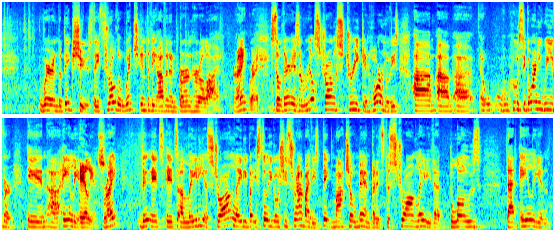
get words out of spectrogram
wearing the big shoes. They throw the witch into the oven and burn her alive. Right. Right. So there is a real strong streak in horror movies. Um, um, uh, who's Sigourney Weaver in uh, Alien? Aliens. Right. It's it's a lady, a strong lady, but still you go. She's surrounded by these big macho men, but it's the strong lady that blows that alien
